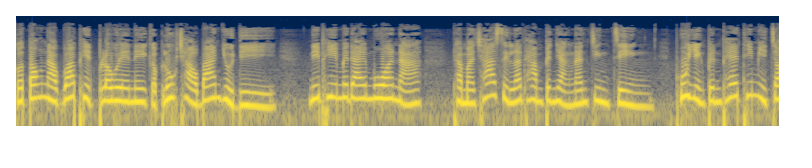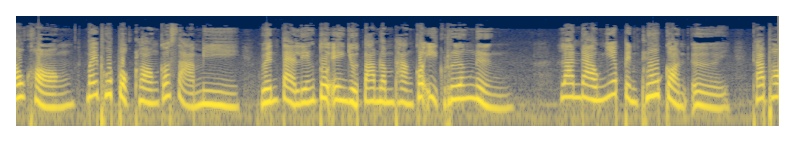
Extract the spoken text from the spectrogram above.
ก็ต้องนับว่าผิดประเวณีกับลูกชาวบ้านอยู่ดี นี่พี่ไม่ได้มั่วนะ ธรรมชาติศิลธรรมเป็นอย่างนั้นจริง ๆ ผู้หญิงเป็นเพศที่มีเจ้าของ ไม่ผู้ปกครองก็สามี เว้นแต่เลี้ยงตัวเองอยู่ตามลำพังก็อีกเรื่องหนึ่งลานดาวเงียบเป็นครู่ก่อนเอ่ย ถ้าพ่อ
